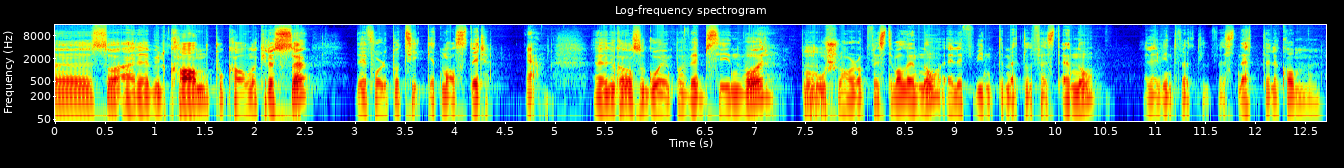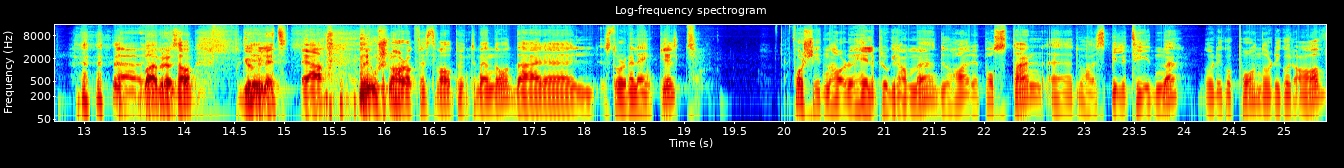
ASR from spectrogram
eh, så er det Vulkan, Pokalen og Krøsset. Det får du på Ticketmaster. Yeah. Eh, du kan også gå inn på websiden vår på Oslo Hardrockfestival.no eller vintermetalfest.no. Eller vintermetalfest.nett eller kom. Bare prøve seg om. Google litt. Ja. Men OsloHardrockFestival.no, der eh, står det veldig enkelt. Forsiden har du hele programmet. Du har posteren. Eh, du har spilletidene, når de går på, når de går av.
